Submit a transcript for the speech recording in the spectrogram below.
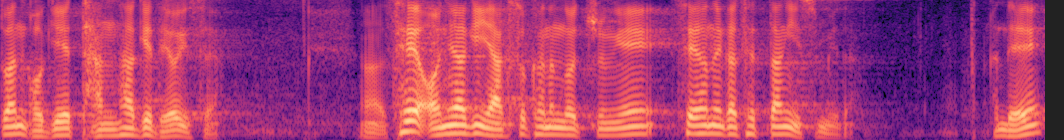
또한 거기에 당하게 되어 있어요. 어, 새 언약이 약속하는 것 중에 새 하늘과 새 땅이 있습니다. 근데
